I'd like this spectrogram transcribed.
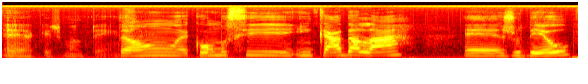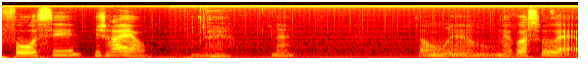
É, que eles mantêm. Então sim. é como se em cada lar é, judeu fosse Israel. É. Né? Então é um negócio é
